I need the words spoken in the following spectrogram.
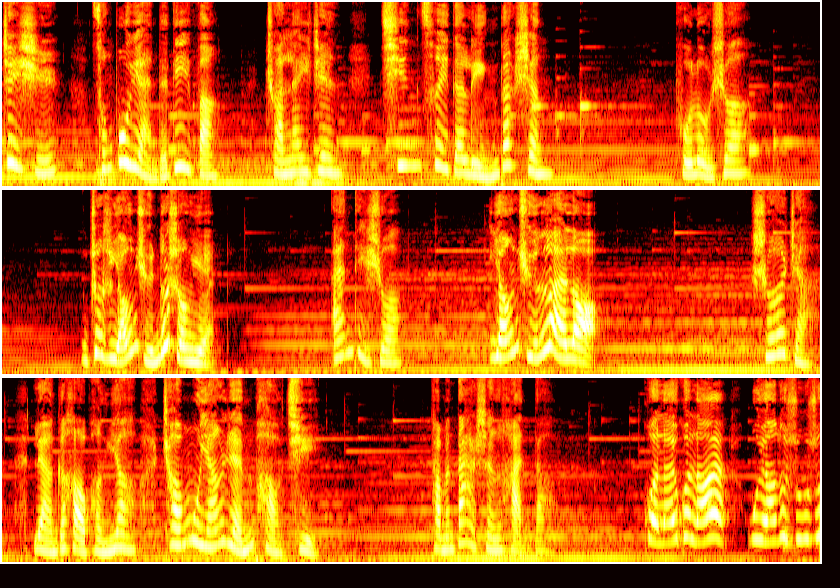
这时，从不远的地方传来一阵清脆的铃铛声。普鲁说：“这是羊群的声音。”安迪说：“羊群来了。”说着，两个好朋友朝牧羊人跑去。他们大声喊道：“快来，快来！牧羊的叔叔，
